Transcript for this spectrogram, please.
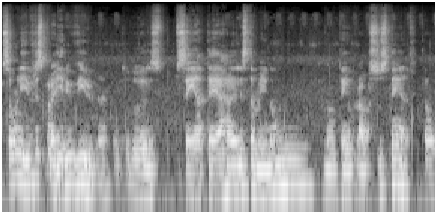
são livres para ir e vir, né? Contudo, eles, sem a terra, eles também não, não têm o próprio sustento. Então,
